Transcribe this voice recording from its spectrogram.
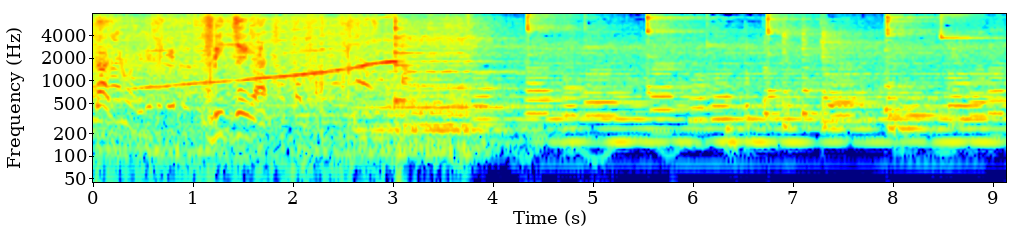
Dan, sige po. Video yan. Thank you.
